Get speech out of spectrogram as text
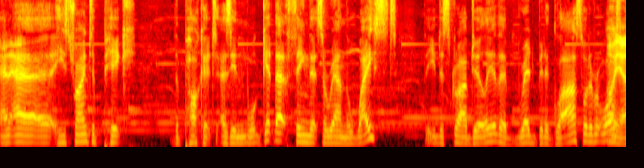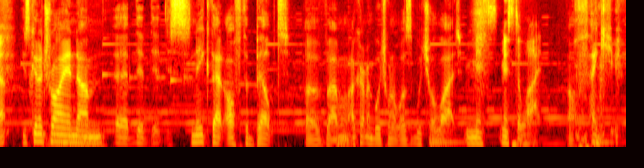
and uh, he's trying to pick the pocket, as in, we'll get that thing that's around the waist that you described earlier, the red bit of glass, whatever it was. Oh, yeah. He's going to try and um, uh, th- th- sneak that off the belt of, um, I can't remember which one it was, which or light. Miss, Mr. Light. Oh, thank you.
